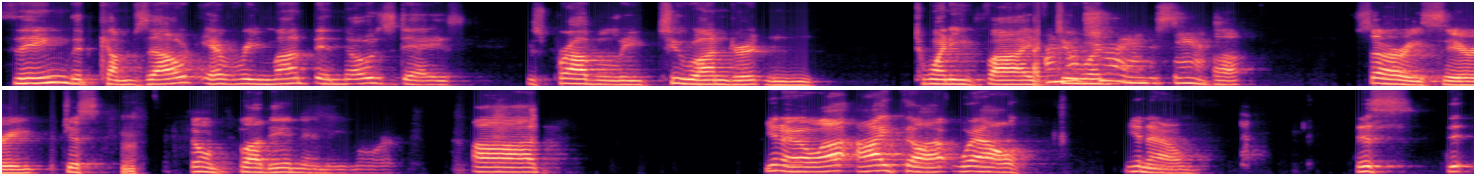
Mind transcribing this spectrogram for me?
thing that comes out every month in those days was probably 225, I'm 200. not sure I understand. Uh, sorry, Siri, just don't butt in anymore. Uh, you know, I, I thought, well, you know, this th-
